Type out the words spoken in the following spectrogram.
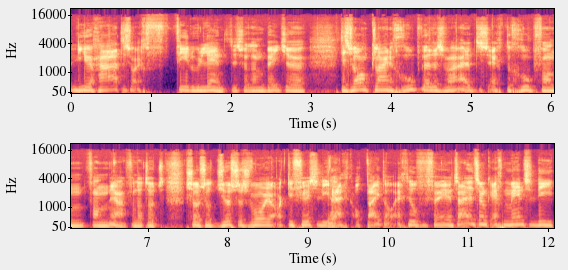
die haat is wel echt virulent. Het is wel een beetje. Het is wel een kleine groep, weliswaar. Het is echt de groep van, van, ja, van dat soort social justice warrior activisten. die Ja. eigenlijk altijd al echt heel vervelend zijn. Het zijn ook echt mensen die.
